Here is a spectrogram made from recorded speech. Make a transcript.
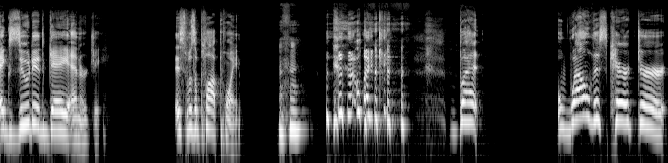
exuded gay energy. This was a plot point. Mm-hmm. like, but while this character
